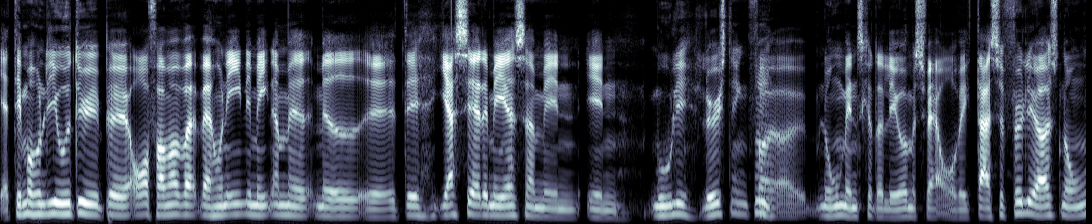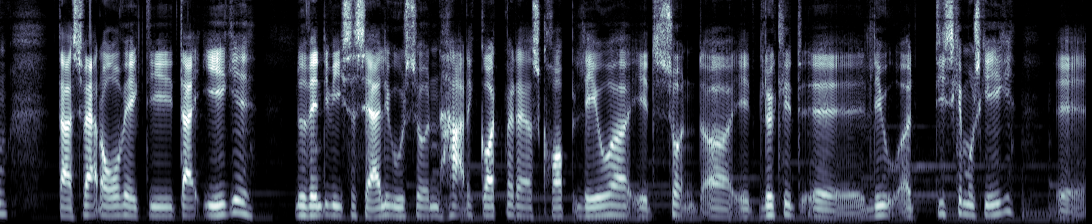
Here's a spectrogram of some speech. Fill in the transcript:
Ja, det må hun lige uddybe øh, over for mig, hvad, hvad hun egentlig mener med, med øh, det. Jeg ser det mere som en, en mulig løsning for mm. nogle mennesker, der lever med svær overvægt. Der er selvfølgelig også nogen, der er svært overvægtige, der ikke nødvendigvis er særlig usunde, har det godt med deres krop, lever et sundt og et lykkeligt øh, liv, og de skal måske ikke øh,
